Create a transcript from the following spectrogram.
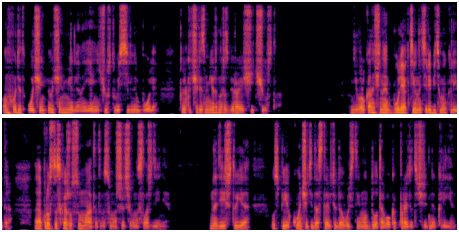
Он ходит очень и очень медленно, и я не чувствую сильной боли, только чрезмерно разбирающие чувства. Его рука начинает более активно теребить мой клитор, а я просто схожу с ума от этого сумасшедшего наслаждения. Надеюсь, что я успею кончить и доставить удовольствие ему до того, как пройдет очередной клиент.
